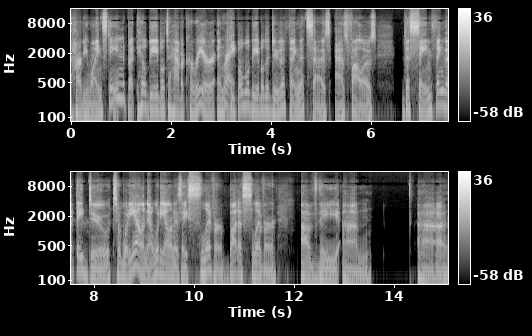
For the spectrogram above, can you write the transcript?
Harvey Weinstein, but he'll be able to have a career and Right. people will be able to do the thing that says as follows the same thing that they do to Woody Allen. Now, Woody Allen is a sliver, but a sliver of the. Um, uh,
